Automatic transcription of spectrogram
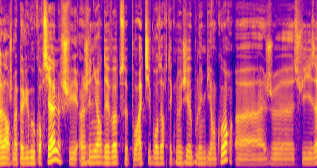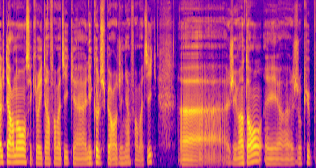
Alors, je m'appelle Hugo Courcial, je suis ingénieur DevOps pour Active Browser Technology à Boulogne-Billancourt. Euh, je suis alternant en sécurité informatique à l'école supérieure de informatique. Euh, J'ai 20 ans et euh, j'occupe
